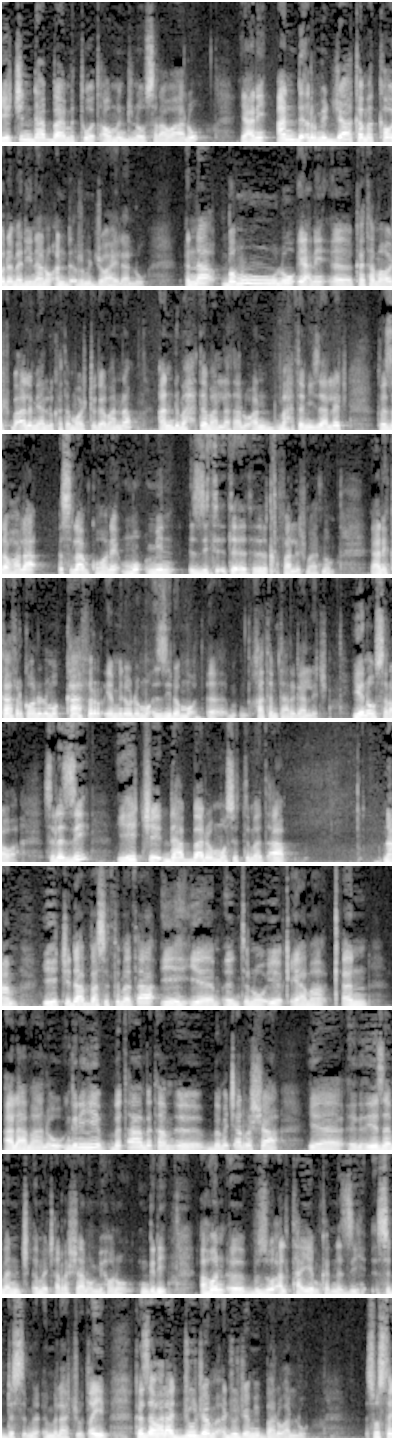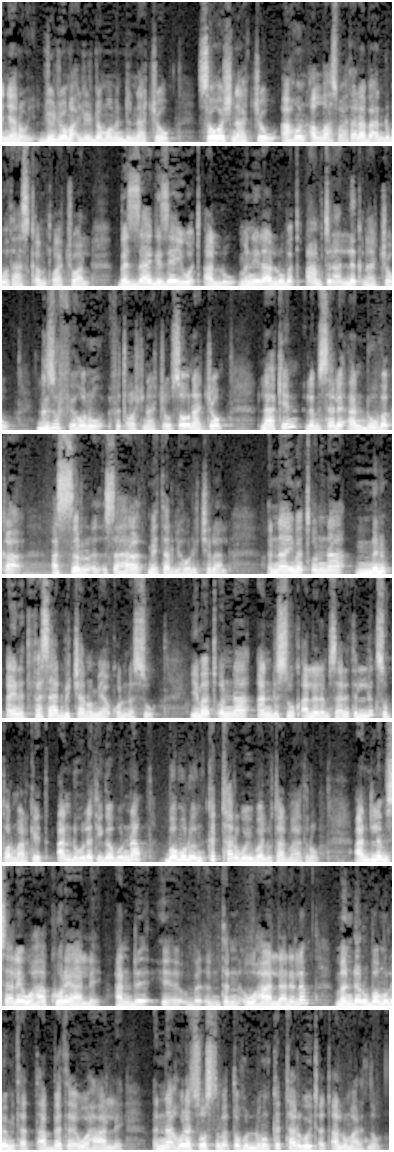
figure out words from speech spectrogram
ይህችን ዳባ የምትወጣው ምንድ ነው ስራዋ አሉ። ያኒ አንድ እርምጃ ከመካ ወደ መዲና ነው አንድ እርምጃዋ ይላሉ። እና በሙሉ ከተማዎች በአለም ያሉ ከተማዎች ትገባና አንድ ማህተም አላት አሉ። አንድ ማህተም ይዛለች። ከዛ በኋላ እስላም ከሆነ ሙእሚን እዚህ ትለጥፋለች ማለት ነው ያኒ ካፍር ከሆነ ደግሞ ካፍር የሚለው ደግሞ እዚህ ደግሞ ከተም ታደርጋለች። ይህ ነው ስራዋ። ስለዚህ ይህች ዳባ ደግሞ ስትመጣ ናም ይህች ዳባ ስትመጣ ይህ የእንትኑ የቅያማ ቀን አላማ ነው። እንግዲህ ይህ በጣም በጣም በመጨረሻ የዘመን መጨረሻ ነው የሚሆነው። እንግዲህ አሁን ብዙ አልታየም ከነዚህ ስድስት እምላችሁ ጠይብ ከዛ በኋላ ጁጅ የሚባሉ አሉ ሶስተኛ ነው። يأجوج ومأجوج ደግሞ ምንድን ናቸው? ሰዎች ናቸው። አሁን አላህ سبحانه وتعالى በአንድ ቦታ አስቀምጧቸዋል። በዛ ጊዜ ይወጣሉ። ምን ይላሉ? በጣም ትላልቅ ናቸው። ግዙፍ የሆኑ ፍጡሮች ናቸው። ሰው ናቸው። لكن ለምሳሌ አንዱ በቃ አስር ሰሀ ሜትር ሊሆን ይችላል። እና ይመጡና ምንም አይነት فساد ብቻ ነው የሚያውቁ እነሱ። ይመጡና አንድ ሱቅ አለ ለምሳሌ ትልቅ ሱፐር ማርኬት አንድ ሁለት ይገቡና በሙሉ እንክት አድርጎ ይበሉታል ማለት ነው አንድ ለምሳሌ ውሃ ኩሬ አለ። አንድ ውሃ አለ አይደለም? መንደሩ በሙሉ የሚጠጣበት ውሃ አለ። እና ሁለት ሶስት መጥተው ሁሉም እንክት አድርገው ይጠጣሉ ማለት ነው።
